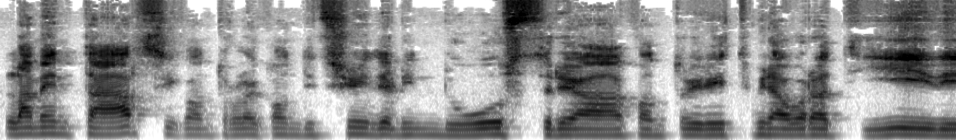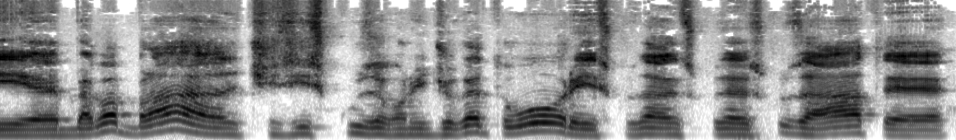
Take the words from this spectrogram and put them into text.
lamentarsi contro le condizioni dell'industria, contro i ritmi lavorativi, bla bla bla, ci si scusa con i giocatori, scusate, scusate, scusate,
